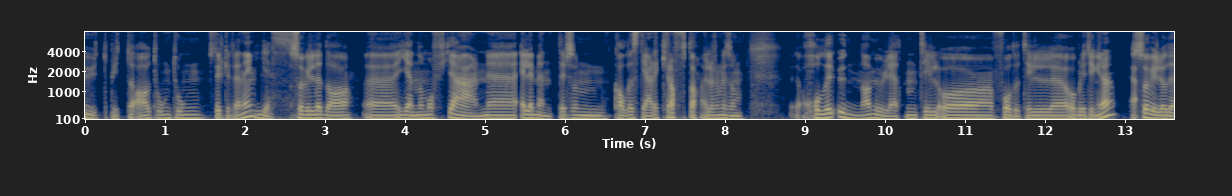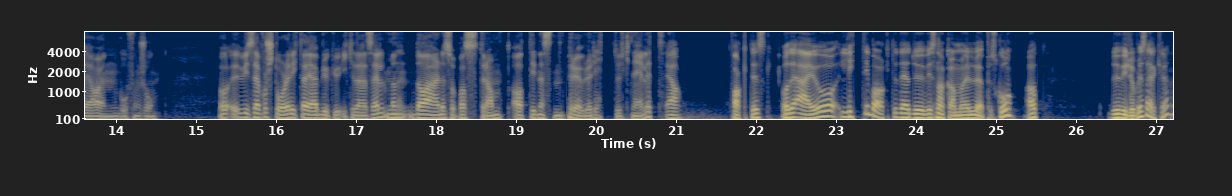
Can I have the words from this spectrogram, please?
utbytte av tung, tung styrketrening, yes. så vil det da, eh, gjennom å fjerne elementer som kalles stjeler kraft, da, eller som liksom holder unna muligheten til å få det til å bli tyngre, Ja. så vil jo det ha en god funksjon. Og Hvis jeg forstår det riktig, jeg bruker jo ikke det selv, men da er det såpass stramt at de nesten prøver å rette ut kneet litt. Ja, faktisk. Og det er jo litt tilbake til det du vi snakka om med løpesko, at du vil jo bli sterkere.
